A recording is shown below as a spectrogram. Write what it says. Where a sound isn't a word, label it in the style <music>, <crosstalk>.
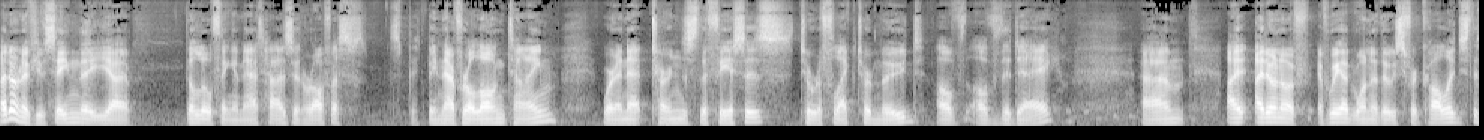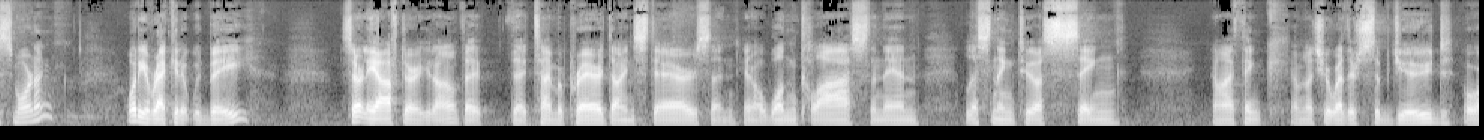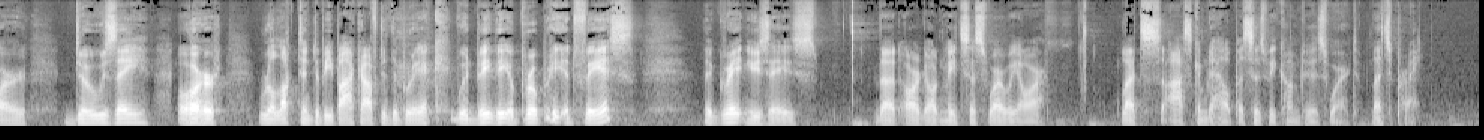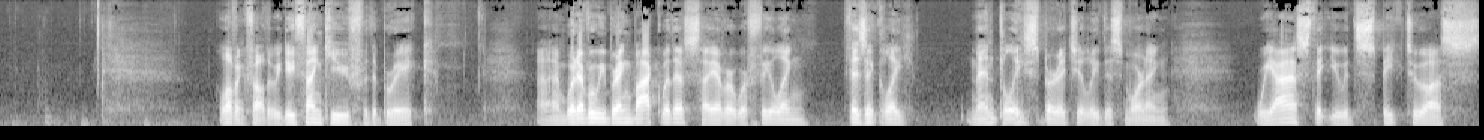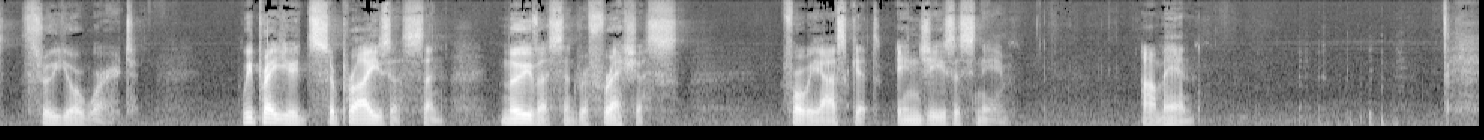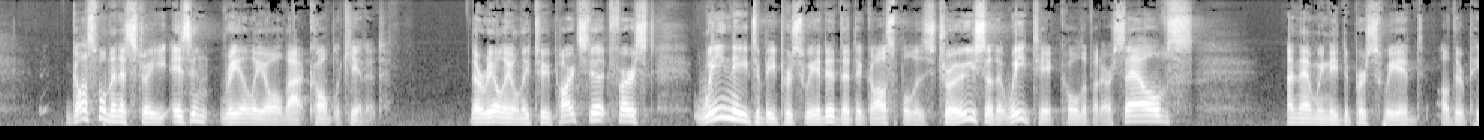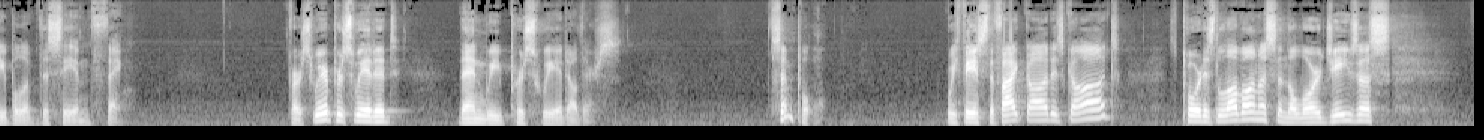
I don't know if you've seen the uh, the little thing Annette has in her office. It's been there for a long time, where Annette turns the faces to reflect her mood of of the day. Um, I I don't know if if we had one of those for college this morning. What do you reckon it would be? Certainly after you know the the time of prayer downstairs and you know one class and then listening to us sing I think, I'm not sure whether subdued or dozy or reluctant to be back after the break would be the appropriate face. The great news is that our God meets us where we are. Let's ask Him to help us as we come to His Word. Let's pray. Loving Father, we do thank you for the break. And whatever we bring back with us, however we're feeling physically, mentally, <laughs> spiritually this morning, we ask that you would speak to us through your word. We pray you'd surprise us and move us and refresh us. For we ask it in Jesus' name. Amen. Gospel ministry isn't really all that complicated. There are really only two parts to it. First, we need to be persuaded that the gospel is true so that we take hold of it ourselves and then we need to persuade other people of the same thing. First, we're persuaded, then we persuade others. Simple. We face the fact God is God, He's poured His love on us in the Lord Jesus.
